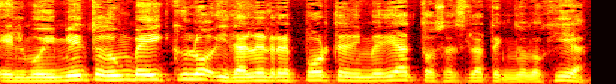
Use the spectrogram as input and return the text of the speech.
el movimiento de un vehículo y dan el reporte de inmediato, o sea, es la tecnología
